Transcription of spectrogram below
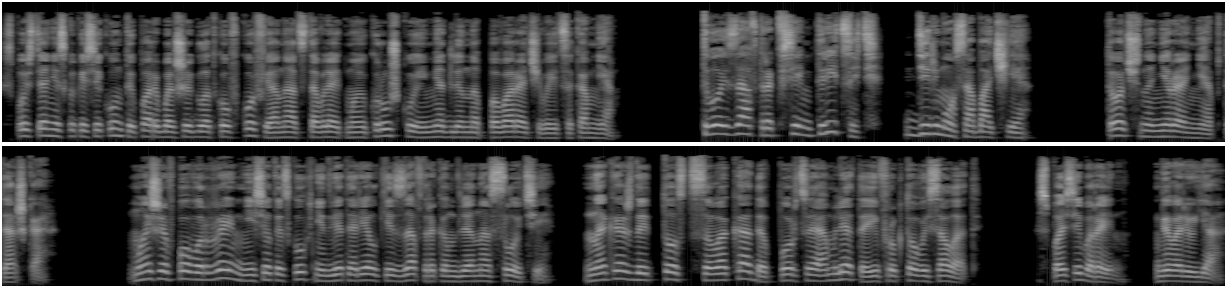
Спустя несколько секунд и пары больших глотков кофе она отставляет мою кружку и медленно поворачивается ко мне. Твой завтрак в 7.30 — дерьмо собачье. Точно не ранняя пташка. Мой шеф-повар Рейн несет из кухни две тарелки с завтраком для нас с Лоти. На каждый тост с авокадо, порция омлета и фруктовый салат. «Спасибо, Рейн», — говорю я.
